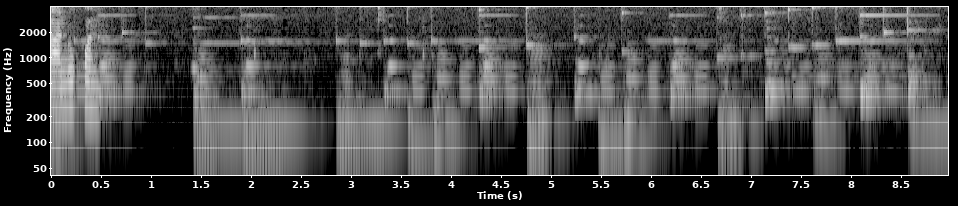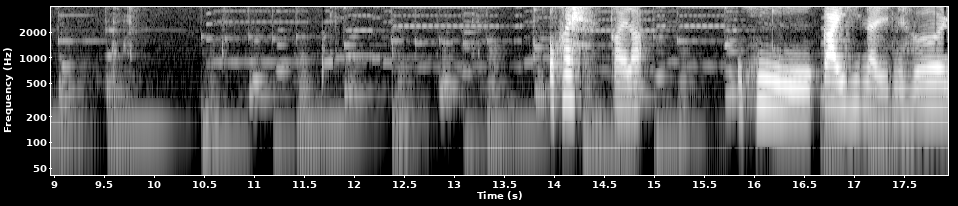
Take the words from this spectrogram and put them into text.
นานทุกคน โอเค ไกลละ โอ้โห ไกลที่ไหนเนี่ยเฮ้ย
